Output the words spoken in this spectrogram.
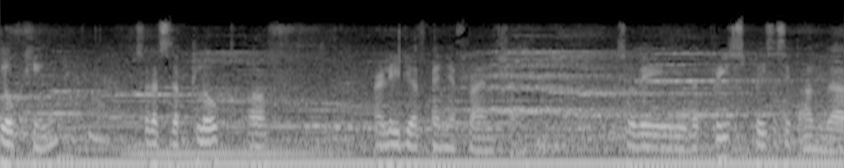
cloaking. So that's the cloak of Our Lady of Peñafrancia. So they the priest places it on the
